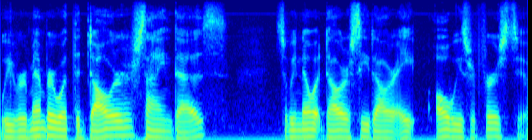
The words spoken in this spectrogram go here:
We remember what the dollar sign does, so we know what $C $8 always refers to.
